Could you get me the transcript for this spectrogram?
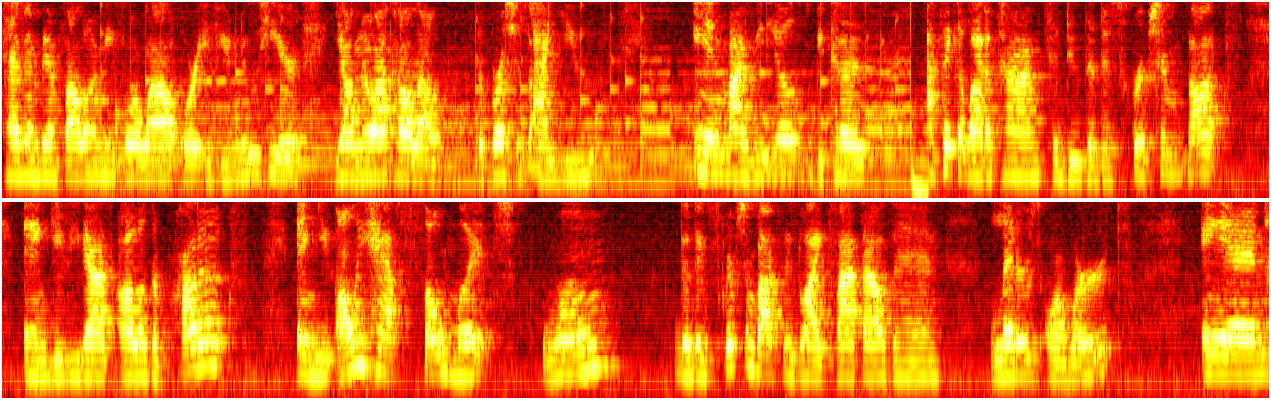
haven't been following me for a while or if you're new here, y'all know I call out the brushes I use in my videos because I take a lot of time to do the description box and give you guys all of the products and you only have so much room the description box is like 5,000 letters or words. And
